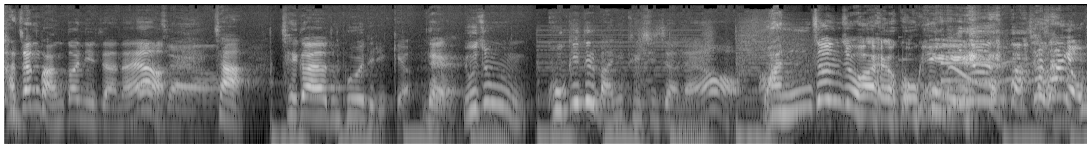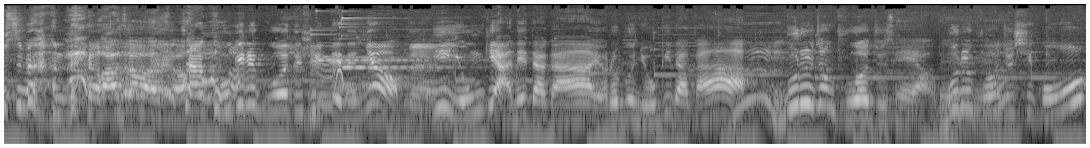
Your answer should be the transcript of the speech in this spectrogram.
가장 관건이잖아요. 맞아요. 자, 제가 좀 보여드릴게요. 네. 요즘 고기들 많이 드시잖아요. 완전 좋아요, 고기. 세상에 없으면 안 돼요. 맞아, 맞아. 자, 고기를 구워 드실 때는요. 네. 이 용기 안에다가 여러분 여기다가 물을 좀 부어 주세요. 네. 물을 부어 주시고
